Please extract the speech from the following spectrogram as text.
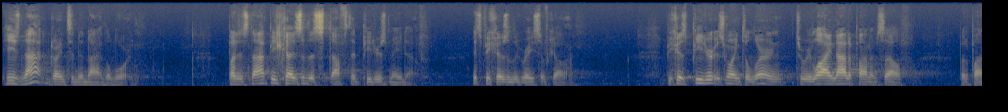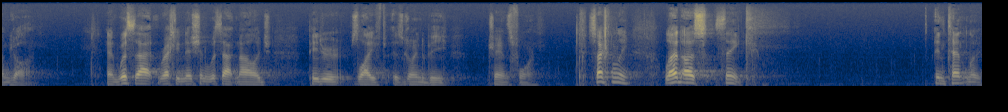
he's not going to deny the Lord. But it's not because of the stuff that Peter's made of, it's because of the grace of God. Because Peter is going to learn to rely not upon himself, but upon God. And with that recognition, with that knowledge, Peter's life is going to be transformed. Secondly, let us think intently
